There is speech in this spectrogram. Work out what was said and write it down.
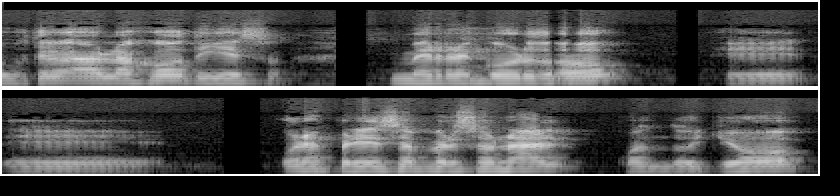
usted habla hot y eso. Me recordó eh, eh, una experiencia personal cuando yo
